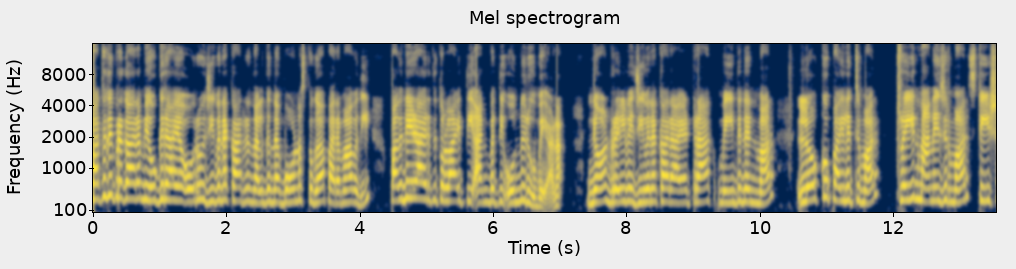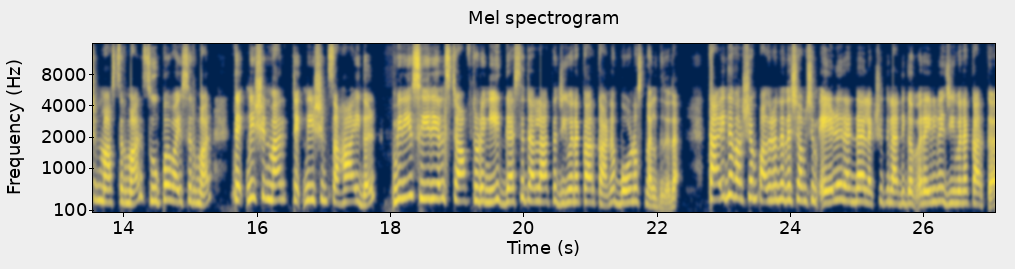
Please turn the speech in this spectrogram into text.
പദ്ധതി പ്രകാരം യോഗ്യരായ ഓരോ ജീവനക്കാരനും നൽകുന്ന ബോണസ് തുക പരമാവധി പതിനേഴായിരത്തി തൊള്ളായിരത്തി അൻപത്തി ഒന്ന് രൂപയാണ്. നോൺ റെയിൽവേ ജീവനക്കാരായ ട്രാക്ക് മെയിന്റനന്മാർ ലോക്കോ പൈലറ്റുമാർ ട്രെയിൻ മാനേജർമാർ സ്റ്റേഷൻ മാസ്റ്റർമാർ സൂപ്പർവൈസർമാർ ടെക്നീഷ്യന്മാർ ടെക്നീഷ്യൻ സഹായികൾ മിനി സീരിയൽ സ്റ്റാഫ് തുടങ്ങി ഗസറ്റ് അല്ലാത്ത ജീവനക്കാർക്കാണ് ബോണസ് നൽകുന്നത്. കഴിഞ്ഞ വർഷം പതിനൊന്ന് ദശാംശം ഏഴ് രണ്ട് ലക്ഷത്തിലധികം റെയിൽവേ ജീവനക്കാർക്ക്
